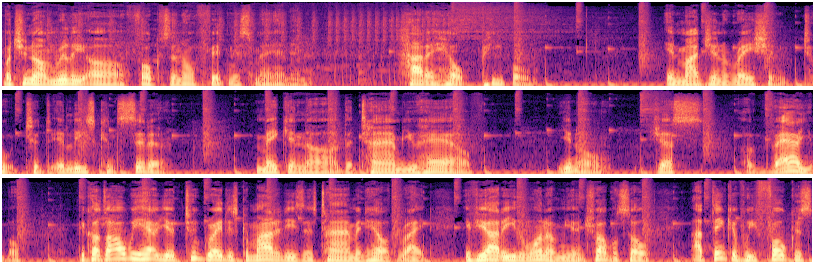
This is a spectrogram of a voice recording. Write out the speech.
But you know, I'm really uh focusing on fitness, man, and how to help people in my generation to to at least consider making uh the time you have, you know, just uh, valuable. Because all we have, your two greatest commodities is time and health, right? If you're out of either one of them, you're in trouble. So I think if we focus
